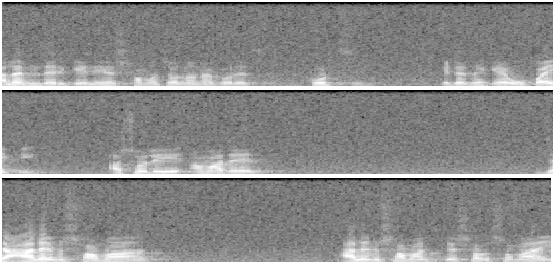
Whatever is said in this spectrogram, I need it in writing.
আলেমদেরকে নিয়ে সমালোচনা করেছে, করছে, এটা থেকে উপায় কি? আসলে আমাদের যে আলেম সমাজ, আলেম সমাজকে সবসময়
